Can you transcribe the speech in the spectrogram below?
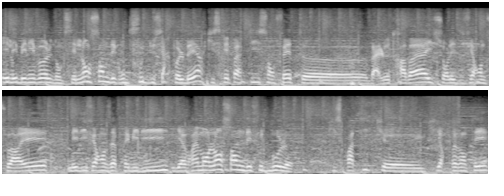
et les bénévoles. Donc c'est l'ensemble des groupes foot du Cercle Colbert qui se répartissent en fait euh, bah, le travail sur les différentes soirées, les différents après-midi. Il y a vraiment l'ensemble des footballs qui se pratiquent, euh, qui est représenté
